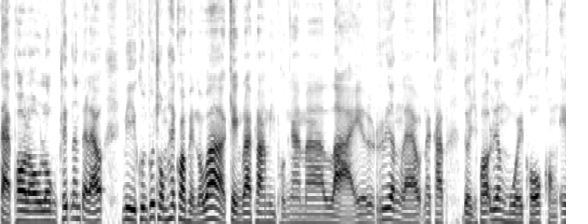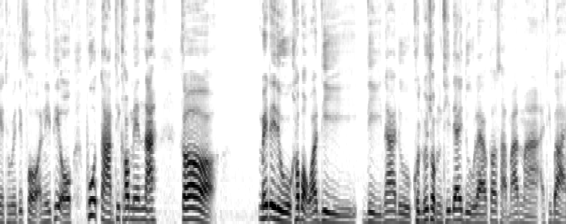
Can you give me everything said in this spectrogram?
แต่พอเราลงคลิปนั้นไปแล้ว มีคุณผู้ชมให้ความเห็นมาว่าเก่งลายพรางมีผลงานมาหลายเรื่องแล้วนะครับ โดยเฉพาะเรื่องมวยโคกของ A24 อันนี้พี่โอพูดตามที่เขาเมนต์นะ ก็ ไม่ได้ดูเขาบอกว่าดีดีน่าดูคุณผู้ชมที่ได้ดูแล้วก็สามารถมาอธิบาย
